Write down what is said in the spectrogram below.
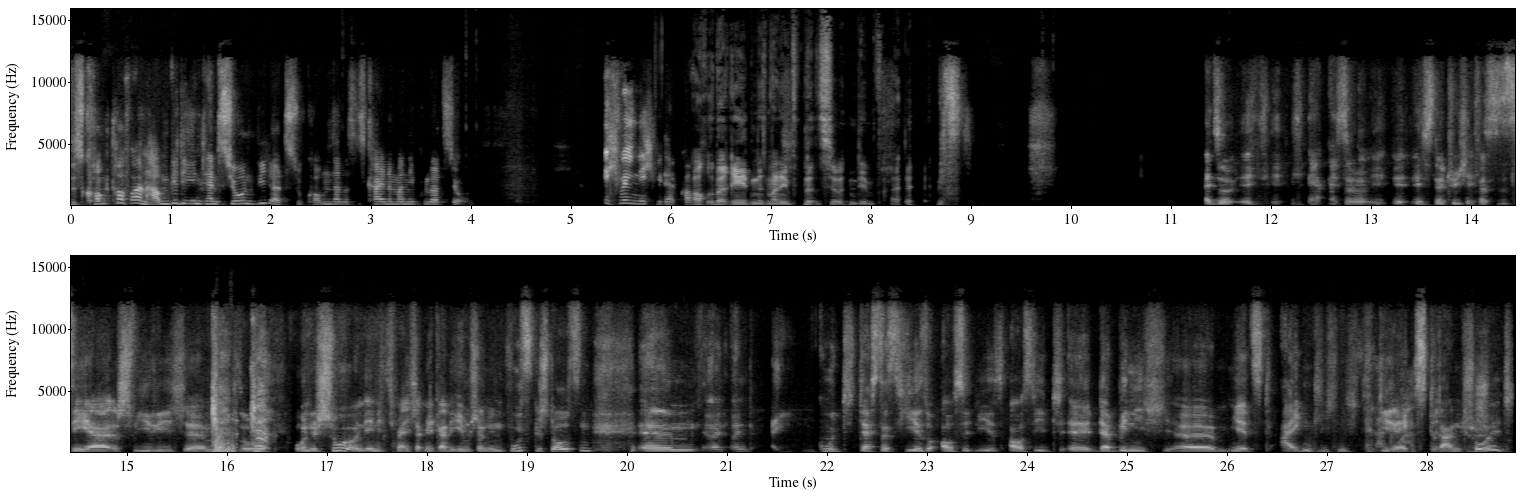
Das kommt drauf an. Haben wir die Intention, wiederzukommen, dann ist es keine Manipulation. Ich will nicht wiederkommen. Auch überreden ist Manipulation in dem Fall. Mist. Also, ja, also ist natürlich etwas sehr schwierig, ähm, so ohne Schuhe und ähnlich. Ich meine, ich habe mir gerade eben schon in den Fuß gestoßen. Ähm, und, und äh, gut, dass das hier so aussieht, wie es aussieht, äh, da bin ich äh, jetzt eigentlich nicht hast direkt dran schuld.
